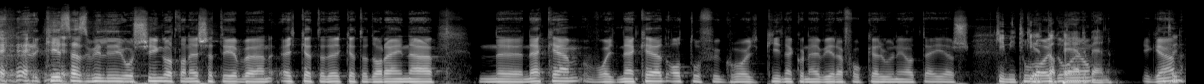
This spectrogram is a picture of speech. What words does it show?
200 milliós ingatlan esetében egy-ketted, egy-ketted aránynál nekem, vagy neked, attól függ, hogy kinek a nevére fog kerülni a teljes Ki mit kért a perben. Igen. Hát,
